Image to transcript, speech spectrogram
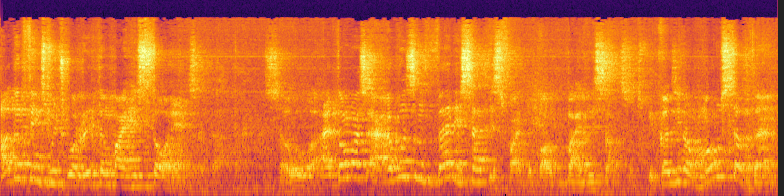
Other things which were written by historians at that time. So uh, I Thomas, I wasn't very satisfied about by these answers because you know most of them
